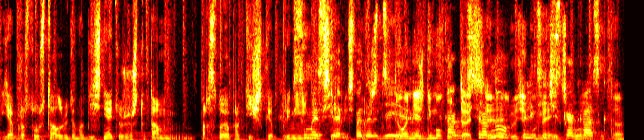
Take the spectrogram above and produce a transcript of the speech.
Я просто устал людям объяснять уже, что там простое практическое применение. В смысле? Подожди. Ну, они же не могут как дать все равно людям политическая краска. Да?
